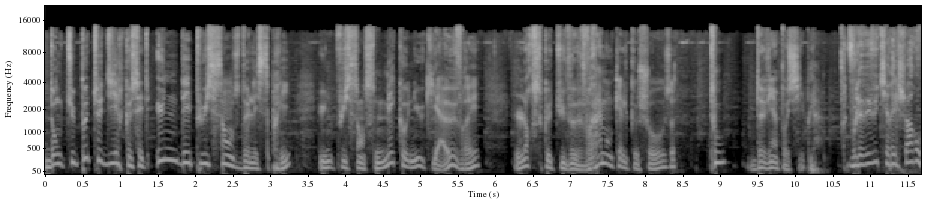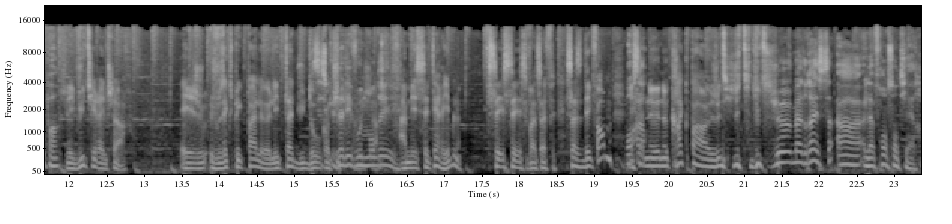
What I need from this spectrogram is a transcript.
Donc tu peux te dire que c'est une des puissances de l'esprit, une puissance méconnue qui a œuvré. Lorsque tu veux vraiment quelque chose, tout devient possible. Vous l'avez vu tirer le char ou pas? Je l'ai vu tirer le char. Et je, je vous explique pas l'état du dos. C'est ce que j'allais vous demander. Ah mais c'est terrible. C'est, c'est, enfin, ça, se déforme, Bon, mais ça ne, ne craque pas. Je dis, je dis tout de suite. Je m'adresse à la France entière.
